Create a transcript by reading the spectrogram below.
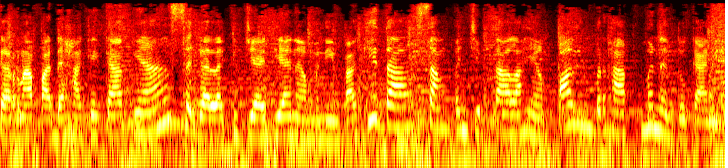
Karena pada hakikatnya segala kejadian yang menimpa kita, sang penciptalah yang paling berhak menentukannya.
